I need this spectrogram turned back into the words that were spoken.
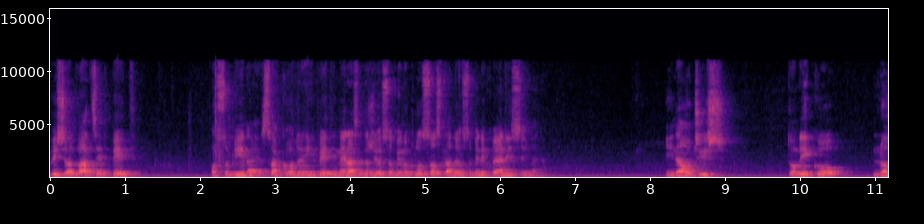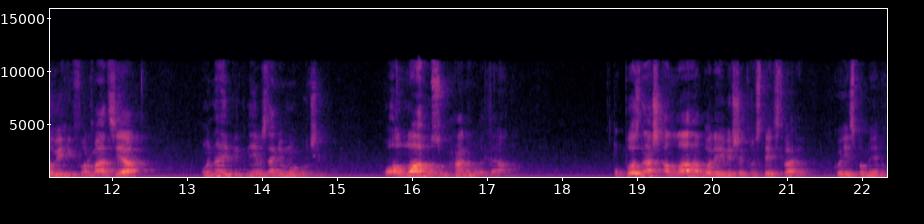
više od 25 osobina, jer svako od onih pet imena sadrži osobinu plus ostale osobine koja nisu imena. I naučiš toliko novih informacija o najbitnijem znanju mogućim. O Allahu subhanahu wa ta'ala. Upoznaš Allaha bolje i više kroz te stvari koje je spomenuo.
